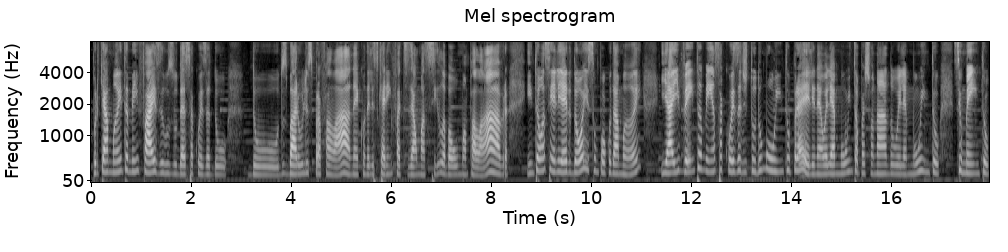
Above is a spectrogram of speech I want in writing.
Porque a mãe também faz uso dessa coisa do, do, dos barulhos para falar, né? Quando eles querem enfatizar uma sílaba ou uma palavra. Então, assim, ele herdou isso um pouco da mãe. E aí vem também essa coisa de tudo muito pra ele, né? Ou ele é muito apaixonado, ou ele é muito ciumento,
